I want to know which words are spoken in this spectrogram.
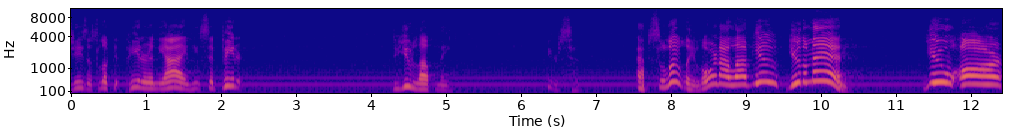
Jesus looked at Peter in the eye and he said, Peter, do you love me? Peter said, Absolutely, Lord, I love you. You the man. You are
